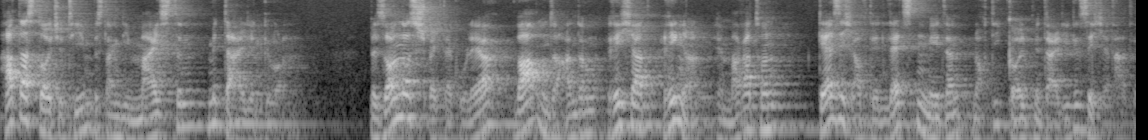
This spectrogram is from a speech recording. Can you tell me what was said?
hat das deutsche Team bislang die meisten Medaillen gewonnen. Besonders spektakulär war unter anderem Richard Ringer im Marathon, der sich auf den letzten Metern noch die Goldmedaille gesichert hatte.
